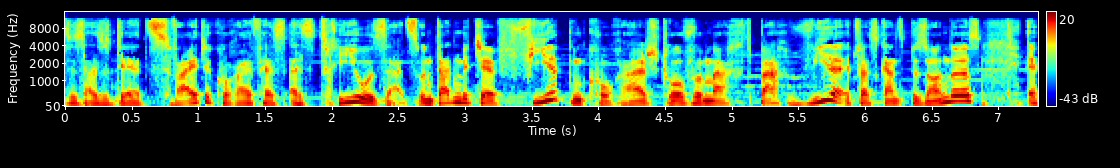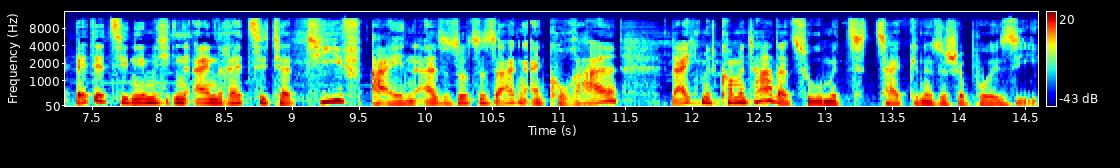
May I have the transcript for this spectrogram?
Das ist also der zweite Choralvers als Triosatz. Und dann mit der vierten Choralstrophe macht Bach wieder etwas ganz Besonderes. Er bettet sie nämlich in ein Rezitativ ein, also sozusagen ein Choral gleich mit Kommentar dazu, mit zeitgenössischer Poesie.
